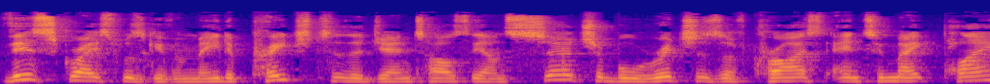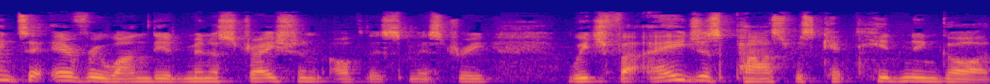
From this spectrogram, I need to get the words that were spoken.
this grace was given me to preach to the Gentiles the unsearchable riches of Christ and to make plain to everyone the administration of this mystery, which for ages past was kept hidden in God,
